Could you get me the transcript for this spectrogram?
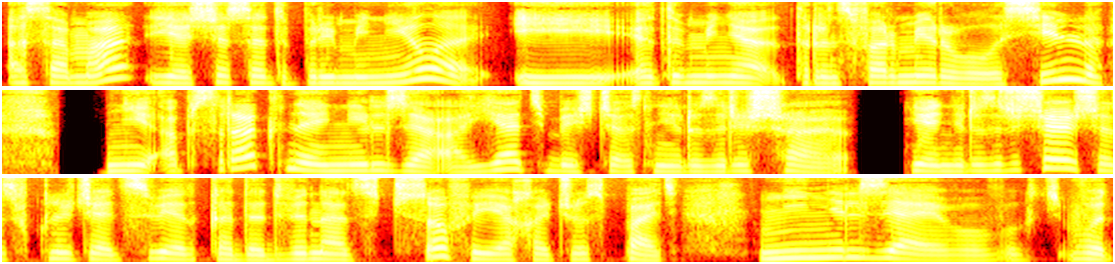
А сама я сейчас это применила, и это меня трансформировало сильно. Не абстрактное нельзя, а я тебе сейчас не разрешаю. Я не разрешаю сейчас включать свет, когда 12 часов, и я хочу спать. Не нельзя его... Вот,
